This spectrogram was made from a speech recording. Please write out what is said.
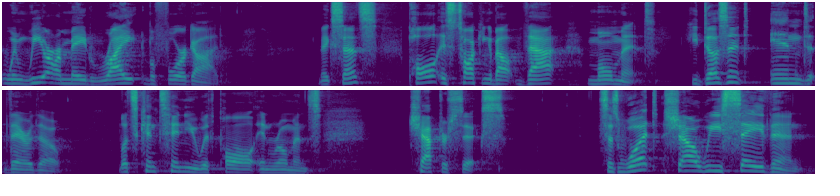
when we are made right before God. Make sense? Paul is talking about that moment. He doesn't end there, though. Let's continue with Paul in Romans chapter 6. It says, What shall we say then?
